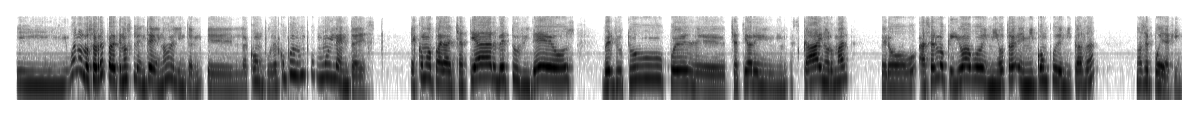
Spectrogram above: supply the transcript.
Y bueno, lo cerré para que no se lentee, ¿no? El inter... La compu. La compu es muy lenta es. Es como para chatear, ver tus videos, ver YouTube, puedes eh, chatear en Sky normal pero hacer lo que yo hago en mi otra, en mi compu de mi casa, no se puede aquí.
